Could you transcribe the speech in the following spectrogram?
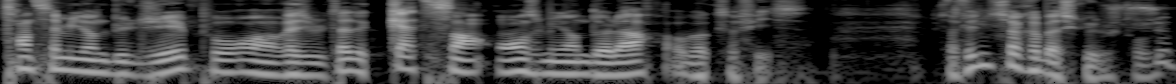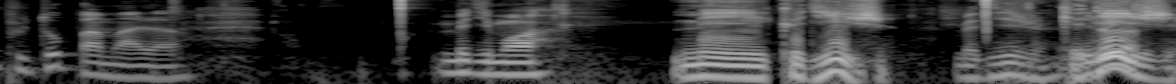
35 millions de budget pour un résultat de 411 millions de dollars au box-office. Ça fait une sacrée bascule, je trouve. C'est plutôt pas mal. Mais dis-moi. Mais que dis-je? Mais dis-je. Que dis-je?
